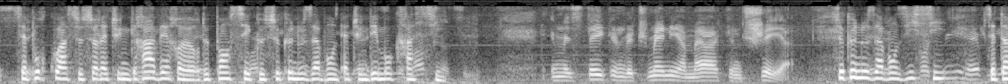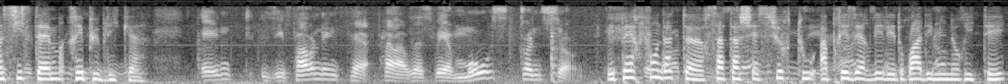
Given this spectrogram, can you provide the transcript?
C'est pourquoi ce serait une grave erreur de penser que ce que nous avons est une démocratie. Ce que nous avons ici, c'est un système républicain. Les pères fondateurs s'attachaient surtout à préserver les droits des minorités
